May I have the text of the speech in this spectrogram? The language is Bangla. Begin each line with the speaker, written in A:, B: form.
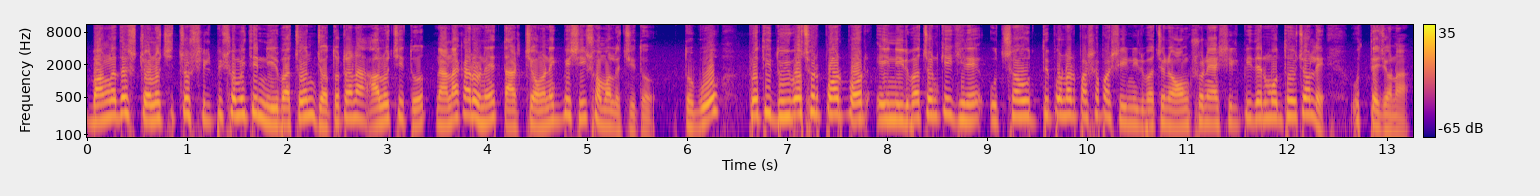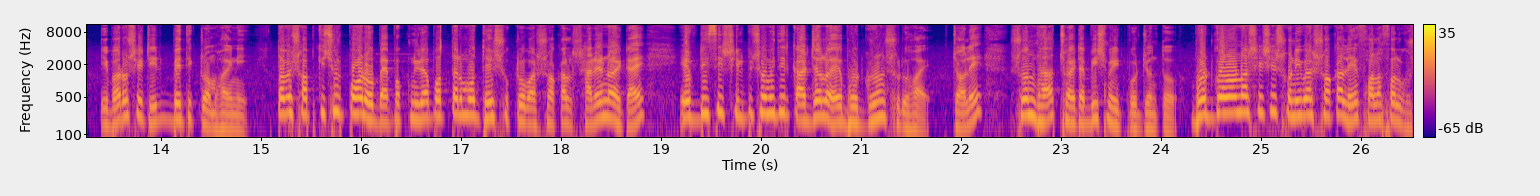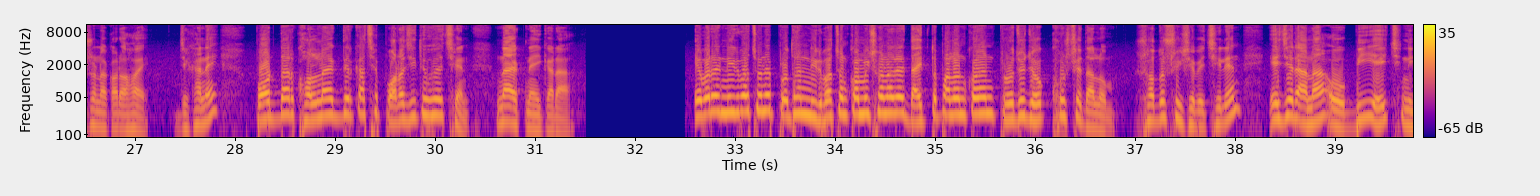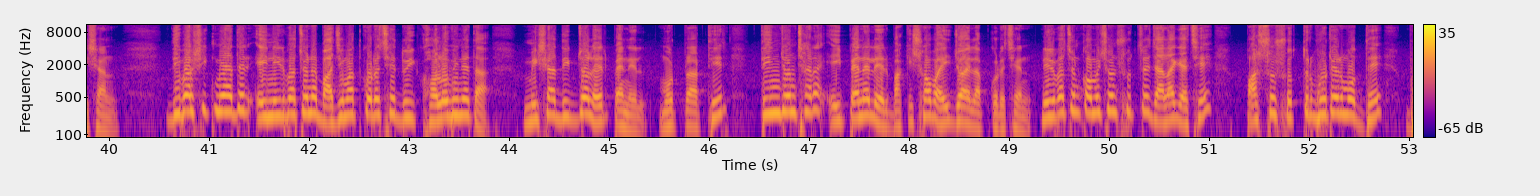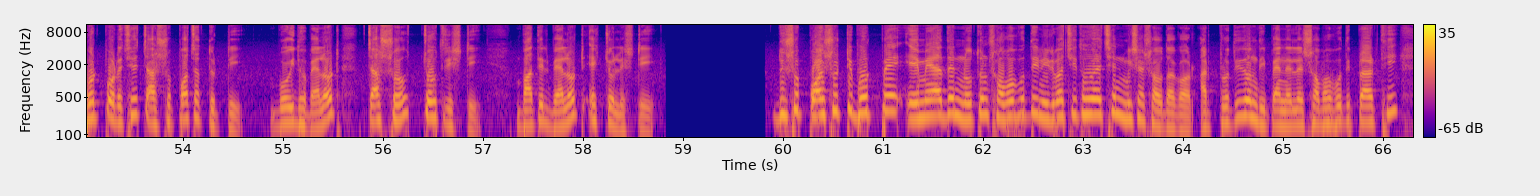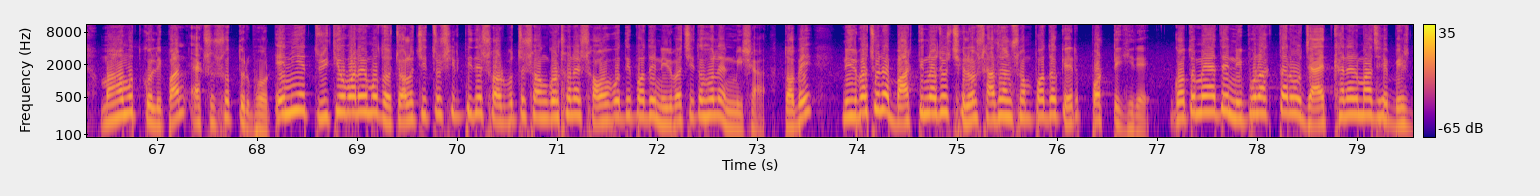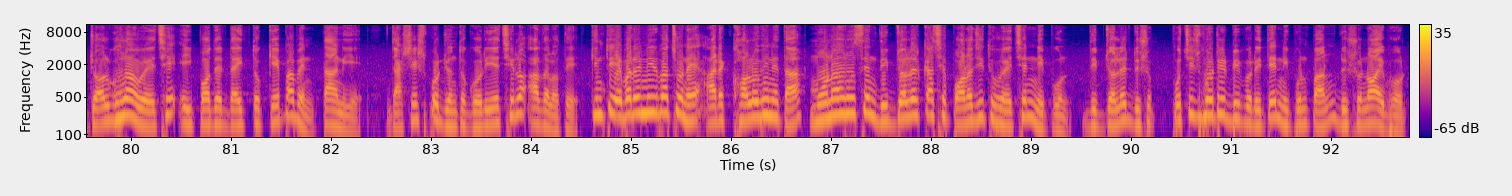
A: বাংলাদেশ চলচ্চিত্র শিল্পী সমিতির নির্বাচন যতটা না আলোচিত, নানা কারণে তার চেয়ে অনেক বেশি সমালোচিত। তবুও প্রতি দুই বছর পর পর এই নির্বাচনকে ঘিরে উৎসাহ উদ্দীপনার পাশাপাশি নির্বাচনে অংশ নেয়া শিল্পীদের মধ্যেও চলে উত্তেজনা। এবারও সেটির ব্যতিক্রম হয়নি। তবে সব কিছুর পরও ব্যাপক নিরাপত্তার মধ্যে শুক্রবার সকাল সাড়ে নয়টায় এফডিসি শিল্পী সমিতির কার্যালয়ে ভোটগ্রহণ শুরু হয়। চলে সন্ধ্যা ছয়টা বিশ মিনিট পর্যন্ত। ভোট গণনা শেষে শনিবার সকালে ফলাফল ঘোষণা করা হয়। যেখানে পর্দার খলনায়কদের কাছে পরাজিত হয়েছেন নায়ক নায়িকারা। এবারের নির্বাচনে প্রধান নির্বাচন কমিশনারের দায়িত্ব পালন করেন প্রযোজক খোরশেদ আলম। সদস্য হিসেবে ছিলেন এজে রানা ও বিএইচ নিশান। দ্বিবার্ষিক মেয়াদের এই নির্বাচনে বাজিমাত করেছে দুই খল অভিনেতা মিশা দ্বীপজলের প্যানেল। মোট প্রার্থীর তিনজন ছাড়া এই প্যানেলের বাকি সবাই জয়লাভ করেছেন। নির্বাচন কমিশন সূত্রে জানা গেছে, পাঁচশো সত্তর ভোটের মধ্যে ভোট পড়েছে চারশো পঁচাত্তরটি। বৈধ ব্যালট চারশো চৌত্রিশটি। বাতিল ব্যালট একচল্লিশটি। দুশো পঁয়ষট্টি ভোট পেয়ে এ মেয়াদের নতুন সভাপতি নির্বাচিত হয়েছেন মিশা সওদাগর আর প্রতিদ্বন্দ্বী প্যানেলের সভাপতি প্রার্থী মাহমুদ কলিপান একশো সত্তর ভোট। এ নিয়ে তৃতীয়বারের মতো চলচ্চিত্র শিল্পীদের সর্বোচ্চ সংগঠনের সভাপতি পদে নির্বাচিত হলেন মিশা। তবে নির্বাচনে বাড়তি নজর ছিল সাধারণ সম্পাদকের পদটি ঘিরে। গত মেয়াদে নিপুণ আক্তার ও জায়েদ খানের মাঝে বেশ জলঘোলা হয়েছে, এই পদের দায়িত্ব কে পাবেন তা নিয়ে। যা শেষ পর্যন্ত গড়িয়েছিল আদালতে। কিন্তু এবারের নির্বাচনে আরেক খল অভিনেতা মোনার হোসেন দ্বীপজলের কাছে পরাজিত হয়েছেন নিপুণ। দ্বীপজলের দুশো পঁচিশ ভোটের বিপরীতে নিপুণ পান দুশো নয় ভোট।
